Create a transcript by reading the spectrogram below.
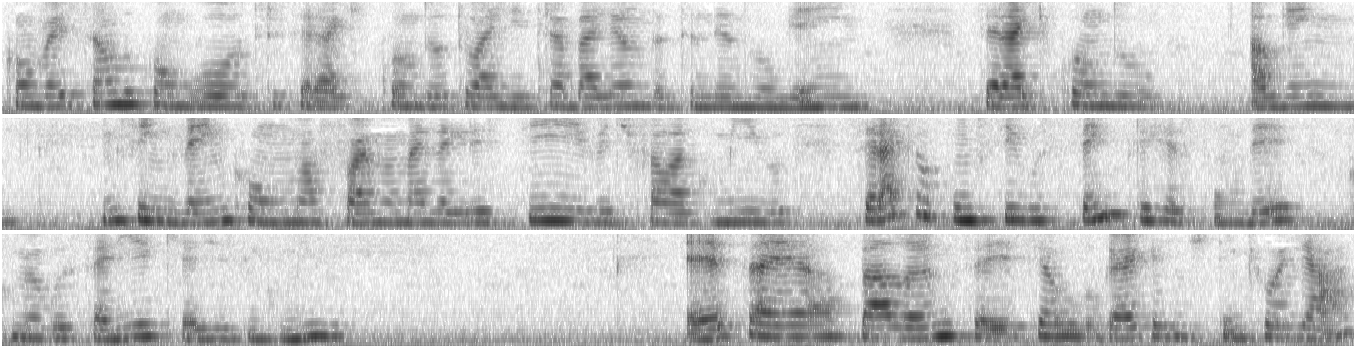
conversando com o outro, será que quando eu tô ali trabalhando, atendendo alguém, Será que quando alguém, enfim, vem com uma forma mais agressiva de falar comigo, será que eu consigo sempre responder como eu gostaria que agissem comigo? Essa é a balança, esse é o lugar que a gente tem que olhar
